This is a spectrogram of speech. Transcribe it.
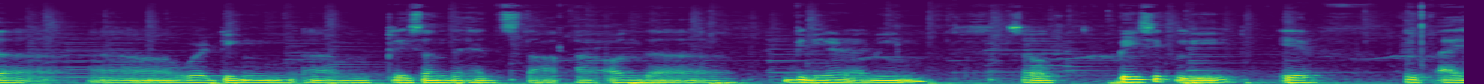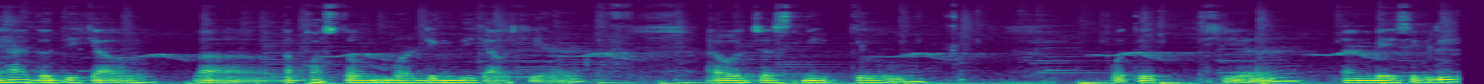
the uh, wording um, placed on the headstock uh, on the veneer I mean. So basically if if I had the decal uh, the custom wording decal here I will just need to put it here. And basically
